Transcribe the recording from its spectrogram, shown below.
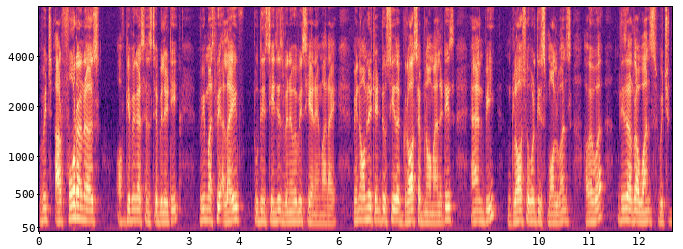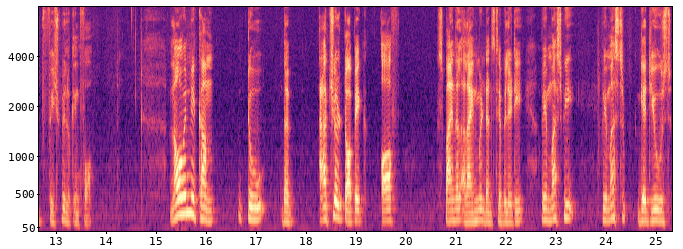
which are forerunners of giving us instability, we must be alive to these changes whenever we see an MRI. We normally tend to see the gross abnormalities and we gloss over these small ones. However, these are the ones which we should be looking for. Now when we come to the actual topic of spinal alignment and stability, we must be we must get used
